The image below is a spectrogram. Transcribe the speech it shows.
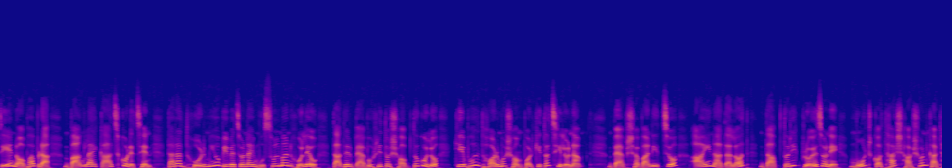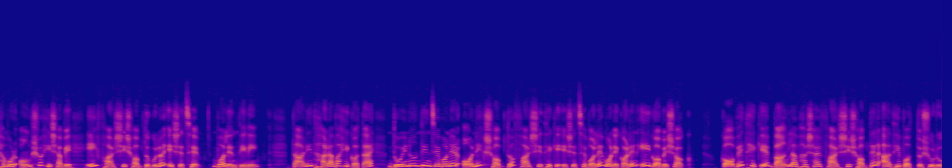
যে নবাবরা বাংলায় কাজ করেছেন, তারা ধর্মীয় বিবেচনায় মুসলমান হলেও তাদের ব্যবহৃত শব্দগুলো কেবল ধর্ম সম্পর্কিত ছিল না। ব্যবসা বাণিজ্য, আইন আদালত, দাপ্তরিক প্রয়োজনে মোট কথা শাসন কাঠামোর অংশ হিসাবে এই ফার্সি শব্দগুলো এসেছে, বলেন তিনি। তারই ধারাবাহিকতায় দৈনন্দিন জীবনের অনেক শব্দ ফার্সি থেকে এসেছে বলে মনে করেন এই গবেষক। কবে থেকে বাংলা ভাষায় ফার্সি শব্দের আধিপত্য শুরু?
